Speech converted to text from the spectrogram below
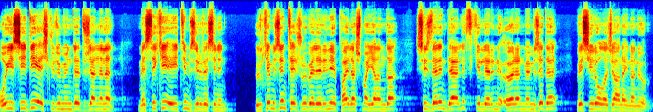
OECD eşgüdümünde düzenlenen mesleki eğitim zirvesinin ülkemizin tecrübelerini paylaşma yanında sizlerin değerli fikirlerini öğrenmemize de vesile olacağına inanıyorum.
